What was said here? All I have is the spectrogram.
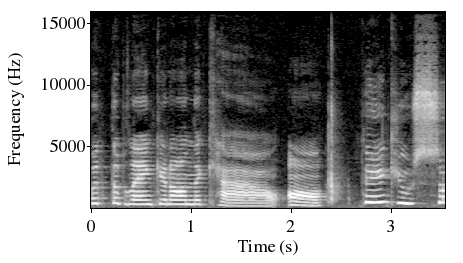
Put the blanket on the cow. Oh, thank you so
